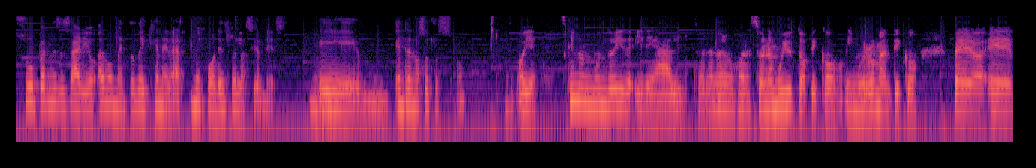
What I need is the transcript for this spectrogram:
súper necesario al momento de generar mejores relaciones em, entre nosotros. Oye, es que en un mundo ideal, hablando a lo mejor suena muy utópico y muy romántico, pero eh,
